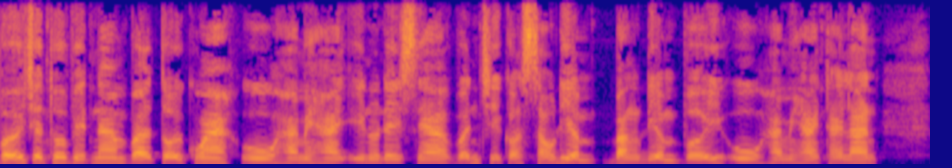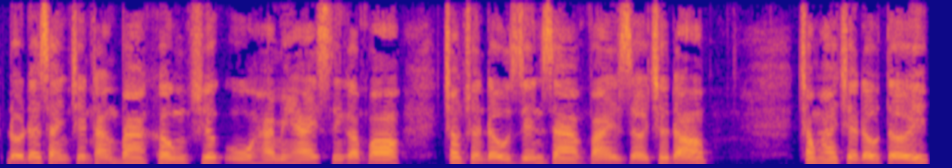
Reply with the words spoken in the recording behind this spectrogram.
Với trận thua Việt Nam vào tối qua, U22 Indonesia vẫn chỉ có 6 điểm bằng điểm với U22 Thái Lan. Đội đã giành chiến thắng 3-0 trước U22 Singapore trong trận đấu diễn ra vài giờ trước đó. Trong hai trận đấu tới,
